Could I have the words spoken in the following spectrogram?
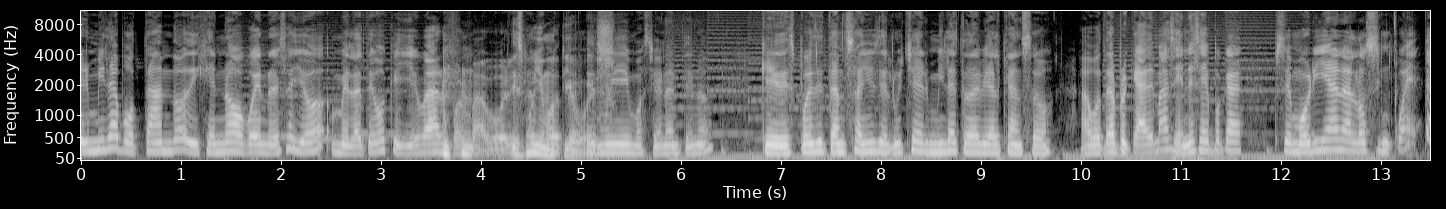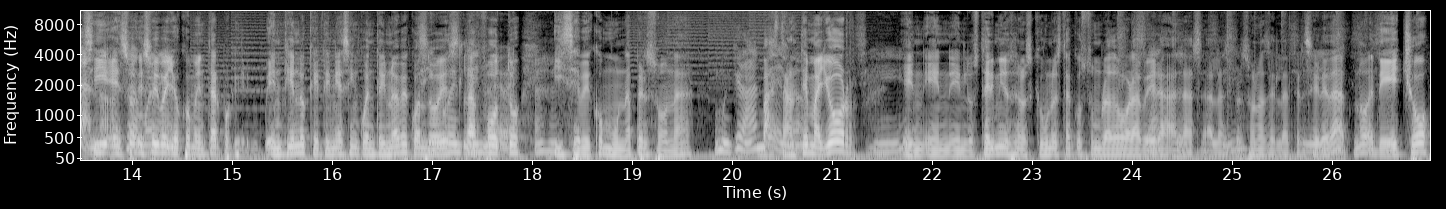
Hermila votando, dije, no, bueno, esa yo me la tengo que llevar, por favor. Es esa muy foto. emotivo Es eso. muy emocionante, ¿no? Que después de tantos años de lucha, Hermila todavía alcanzó a votar, porque además en esa época se morían a los 50. Sí, ¿no? eso, Se eso iba yo a comentar porque entiendo que tenía 59 cuando es la 59, foto ajá. y se ve como una persona Muy grande. bastante ¿no? mayor Sí. en, en- en los términos en los que uno está acostumbrado ahora a ver a las, a las sí. personas de la tercera Sí, edad, ¿no? De hecho,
